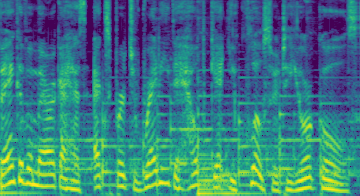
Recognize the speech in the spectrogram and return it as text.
Bank of America has experts ready to help get you closer to your goals.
